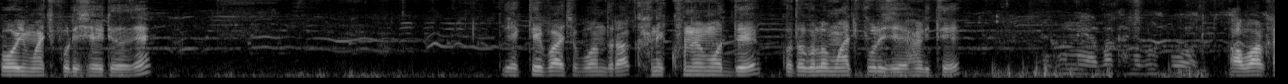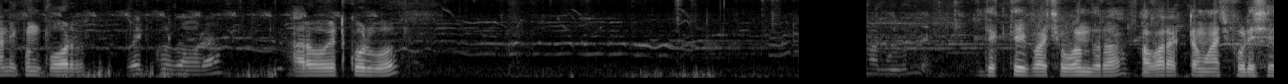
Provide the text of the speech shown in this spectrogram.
কই মাছ পড়েছে এইটাতে দেখতেই পাচ্ছ বন্ধুরা খানিকক্ষণের মধ্যে কতগুলো মাছ পড়েছে হাঁড়িতে। আবার খানিকক্ষণ পর। আবার ওয়েট করব আমরা। আরও ওয়েট করব। দেখতেই পাচ্ছ বন্ধুরা আবার একটা মাছ পড়েছে।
